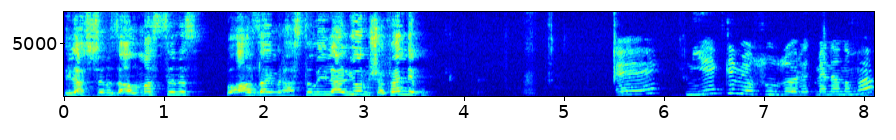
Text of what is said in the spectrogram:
İlaçlarınızı almazsanız bu Alzheimer hastalığı ilerliyormuş efendim. Ee, niye eklemiyorsunuz öğretmen hanımı?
